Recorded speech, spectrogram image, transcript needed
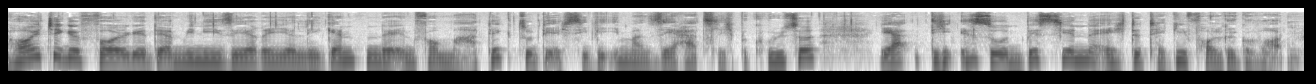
heutige Folge der Miniserie Legenden der Informatik, zu der ich Sie wie immer sehr herzlich begrüße, ja, die ist so ein bisschen eine echte Techie-Folge geworden.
